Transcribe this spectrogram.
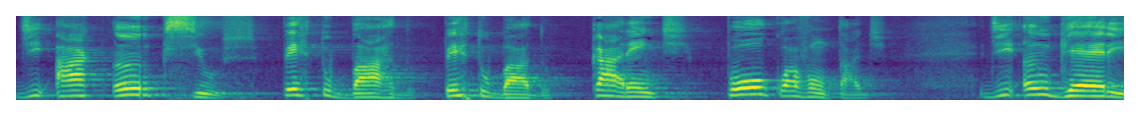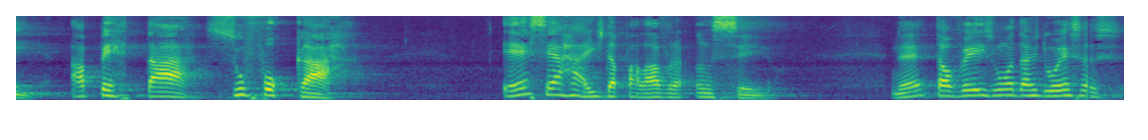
De anxios, perturbado, perturbado, carente, pouco à vontade. De angere, apertar, sufocar. Essa é a raiz da palavra anseio. Né? Talvez uma das doenças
